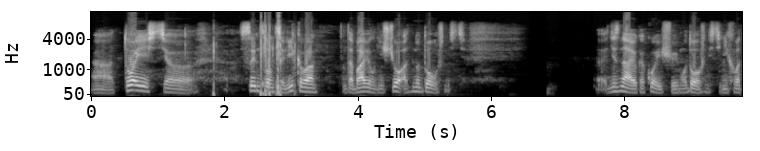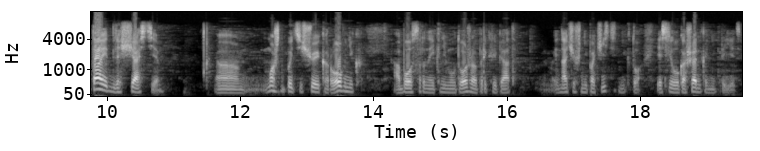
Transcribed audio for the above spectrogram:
А, то есть э, сын Солнцеликова добавил еще одну должность. Не знаю, какой еще ему должности не хватает для счастья. Может быть, еще и коровник обосранный к нему тоже прикрепят. Иначе ж не почистит никто, если Лукашенко не приедет.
